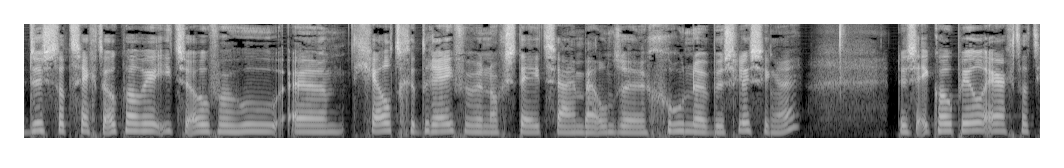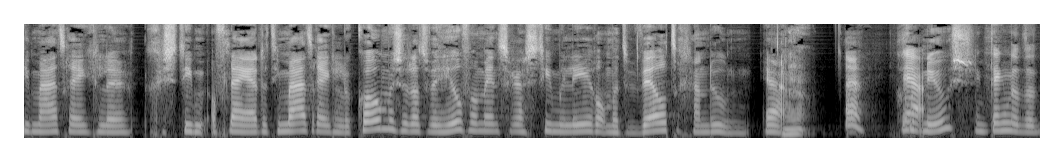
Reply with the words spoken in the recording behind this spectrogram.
Dus dat zegt ook wel weer iets over hoe uh, geldgedreven we nog steeds zijn bij onze groene beslissingen. Dus ik hoop heel erg dat die maatregelen gestim of nou ja, dat die maatregelen komen, zodat we heel veel mensen gaan stimuleren om het wel te gaan doen. Ja. ja. Ja goed ja, nieuws. Ik denk dat het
